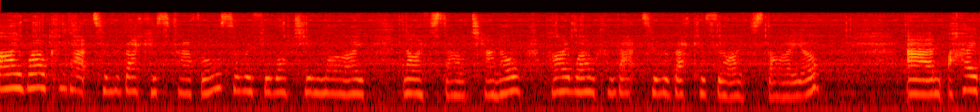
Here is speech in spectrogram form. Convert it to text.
Hi, welcome back to Rebecca's Travels, or if you're watching my lifestyle channel, hi, welcome back to Rebecca's Lifestyle. Um, I hope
